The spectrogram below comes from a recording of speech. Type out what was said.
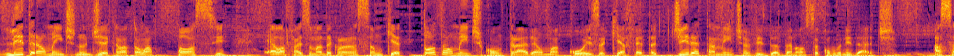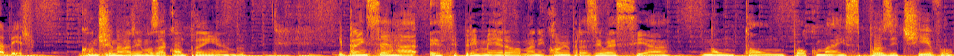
literalmente no dia que ela toma posse, ela faz uma declaração que é totalmente contrária a uma coisa que afeta diretamente a vida da nossa comunidade. A saber, Continuaremos acompanhando. E para encerrar esse primeiro Manicômio Brasil SA num tom um pouco mais positivo,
